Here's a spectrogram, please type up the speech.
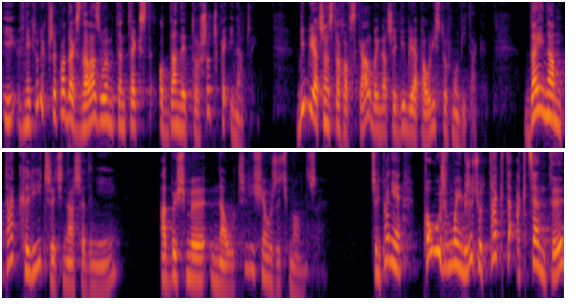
I w niektórych przekładach znalazłem ten tekst oddany troszeczkę inaczej. Biblia Częstochowska, albo inaczej Biblia Paulistów mówi tak. Daj nam tak liczyć nasze dni, abyśmy nauczyli się żyć mądrze. Czyli Panie, połóż w moim życiu tak te akcenty,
